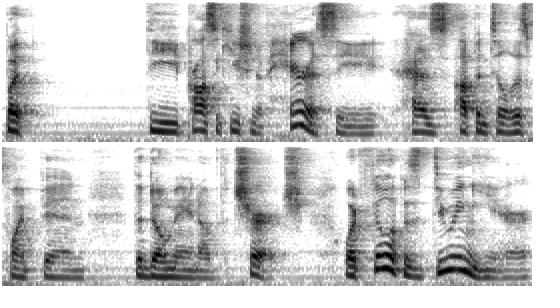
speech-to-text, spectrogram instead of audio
but the prosecution of heresy has up until this point been the domain of the church what philip is doing here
